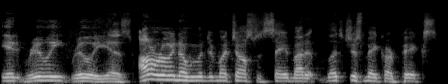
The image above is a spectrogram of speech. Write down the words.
it really, really is. I don't really know much else to say about it. Let's just make our picks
